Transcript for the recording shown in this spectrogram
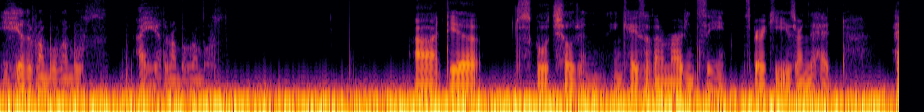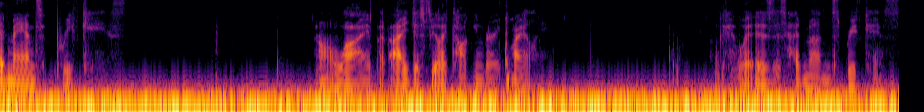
You hear the rumble rumbles? I hear the rumble rumbles. Ah, dear school children, in case of an emergency, spare keys are in the head headman's briefcase. I don't know why, but I just feel like talking very quietly. Okay, what is this headman's briefcase?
